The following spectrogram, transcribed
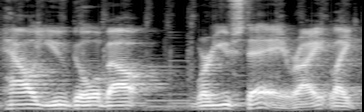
how you go about where you stay, right? Like,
